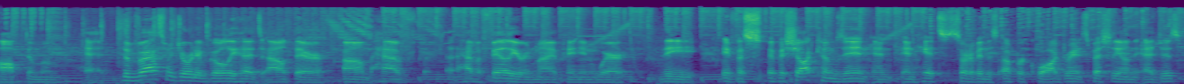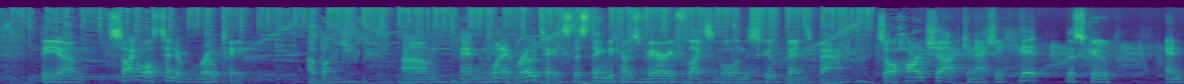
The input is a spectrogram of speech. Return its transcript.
optimum head. The vast majority of goalie heads out there um, have have a failure, in my opinion, where the if a, if a shot comes in and, and hits sort of in this upper quadrant, especially on the edges, the um, sidewalls tend to rotate a bunch. Um, and when it rotates, this thing becomes very flexible and the scoop bends back. So a hard shot can actually hit the scoop and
